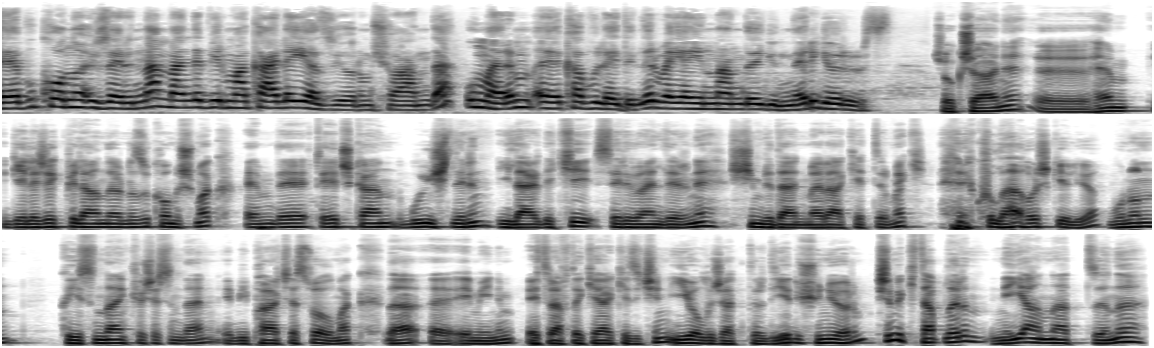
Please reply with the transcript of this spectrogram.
E, bu konu üzerinden ben de bir makale yazıyorum şu anda. Umarım e, kabul edilir ve yayınlandığı günleri görürüz. Çok şahane. Ee, hem gelecek planlarınızı konuşmak hem de ortaya çıkan bu işlerin ilerideki serüvenlerini şimdiden merak ettirmek kulağa hoş geliyor. Bunun kıyısından köşesinden e, bir parçası olmak da e, eminim etraftaki herkes için iyi olacaktır diye düşünüyorum. Şimdi kitapların neyi anlattığını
